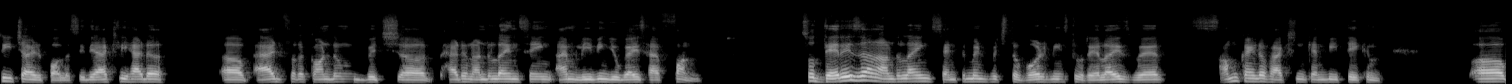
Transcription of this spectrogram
three-child policy. They actually had a uh, ad for a condom which uh, had an underline saying, "I'm leaving. You guys have fun." So there is an underlying sentiment which the world needs to realize where some kind of action can be taken. Uh,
